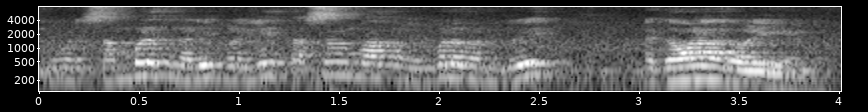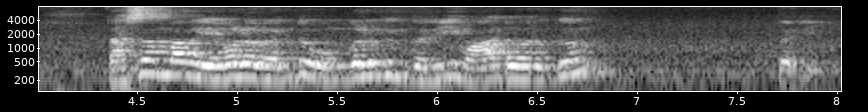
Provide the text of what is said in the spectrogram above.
உங்களுடைய சம்பளத்தின் அடிப்படையிலே தசமபாகம் எவ்வளவு என்று கவனம் கவனிக்க வேண்டும். தசமபாகம் எவ்வளவு என்று உங்களுக்கும் தெரியும் ஆண்டவருக்கும் தெரியும்.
